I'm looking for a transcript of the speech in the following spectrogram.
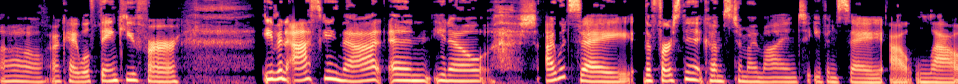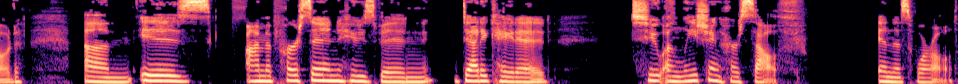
Oh, okay. Well, thank you for even asking that. And, you know, I would say the first thing that comes to my mind to even say out loud um, is I'm a person who's been dedicated to unleashing herself in this world.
